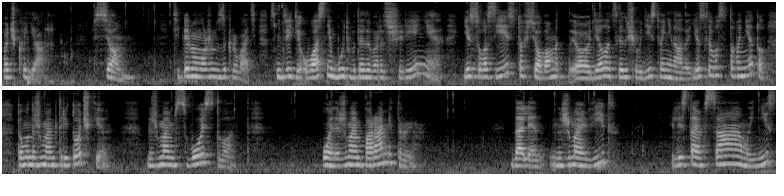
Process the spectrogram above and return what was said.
.yar. Все. Теперь мы можем закрывать. Смотрите, у вас не будет вот этого расширения. Если у вас есть, то все, вам э, делать следующего действия не надо. Если у вас этого нету, то мы нажимаем три точки, нажимаем свойства, ой, нажимаем параметры, далее нажимаем вид, листаем в самый низ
